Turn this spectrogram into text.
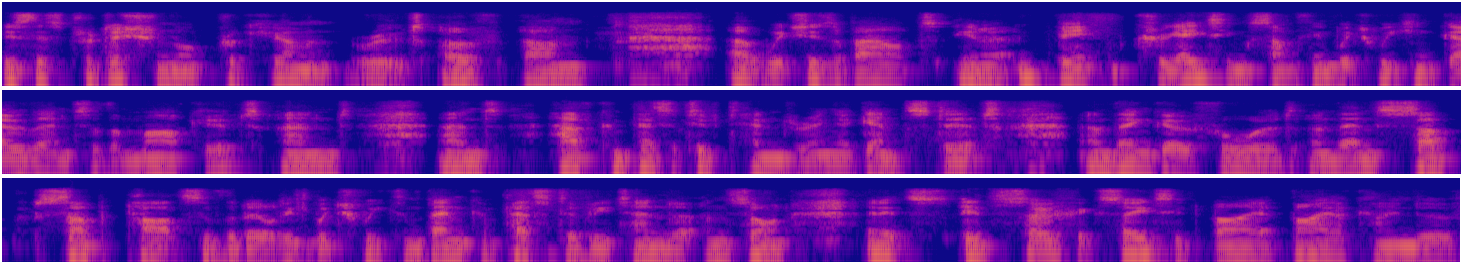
is this traditional procurement route of um, uh, which is about you know be, creating something which we can go then to the market and and have competitive tendering against it, and then go forward and then sub sub parts of the building which we can then competitively tender and so on. And it's it's so fixated by by a kind of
